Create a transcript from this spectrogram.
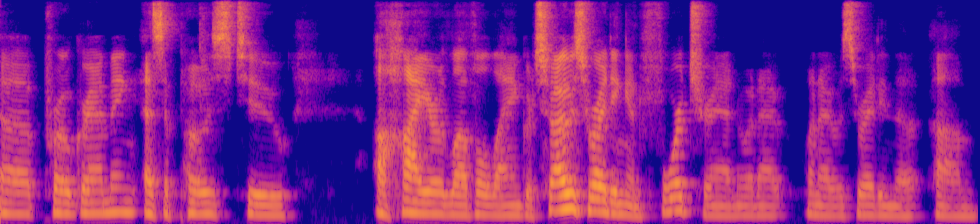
uh, programming as opposed to a higher level language. So I was writing in Fortran when I when I was writing the um,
